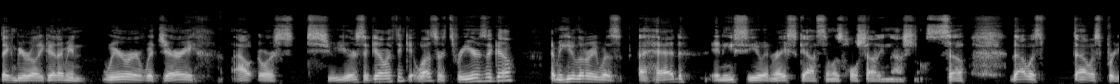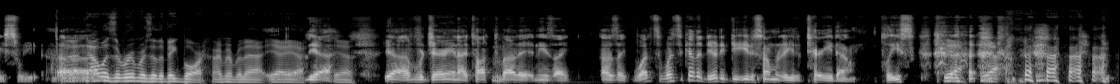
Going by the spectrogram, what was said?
they can be really good. I mean, we were with Jerry outdoors two years ago, I think it was, or three years ago. I mean, he literally was ahead in ECU and race gas and was whole shotting nationals. So that was that was pretty sweet. Uh, that Um, was the rumors of the big bore. I remember that. Yeah, yeah, Yeah. yeah. yeah. Jerry and I talked about it, and he's like, I was like, what's what's it got to do to get you to somebody to tear you down, please? yeah, yeah.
